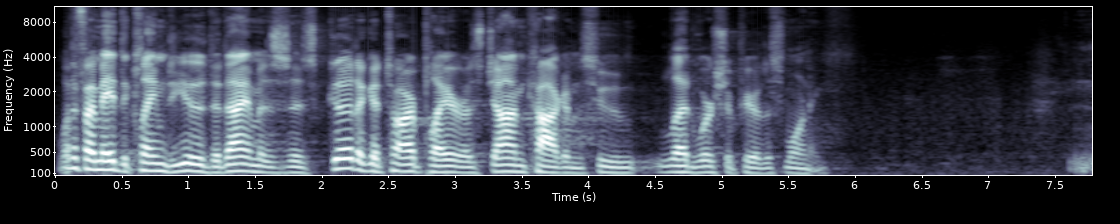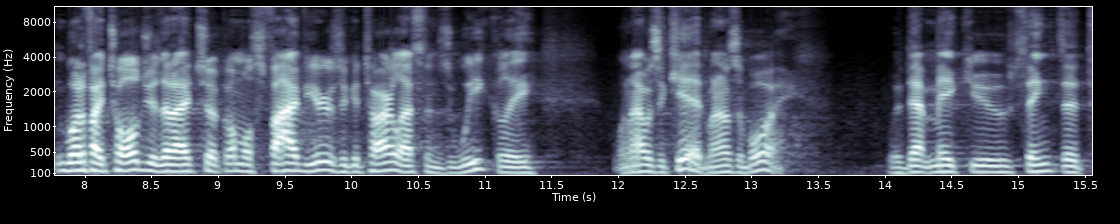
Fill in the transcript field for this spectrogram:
What if I made the claim to you that I am as, as good a guitar player as John Coggins, who led worship here this morning? What if I told you that I took almost five years of guitar lessons weekly when I was a kid, when I was a boy? Would that make you think that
